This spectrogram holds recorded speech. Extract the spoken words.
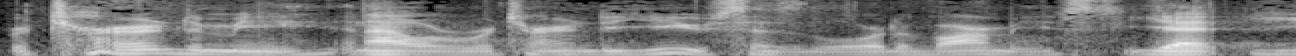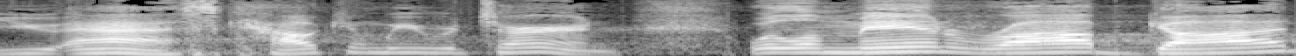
Return to me, and I will return to you, says the Lord of armies. Yet you ask, How can we return? Will a man rob God?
